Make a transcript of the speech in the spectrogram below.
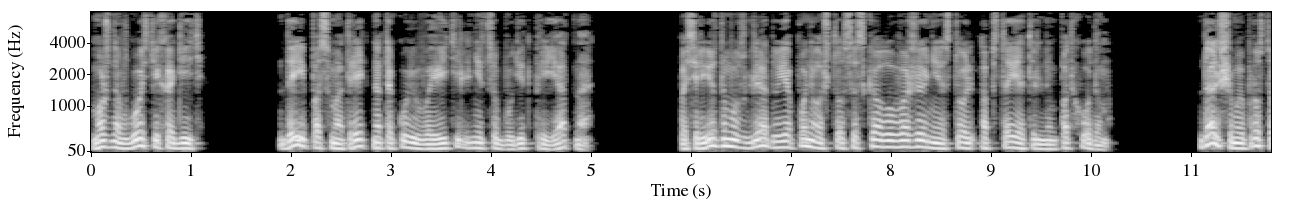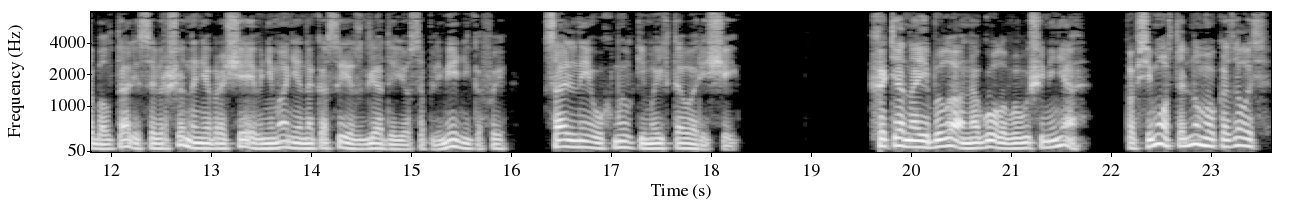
Можно в гости ходить, да и посмотреть на такую воительницу будет приятно. По серьезному взгляду я понял, что сыскал уважение столь обстоятельным подходом. Дальше мы просто болтали, совершенно не обращая внимания на косые взгляды ее соплеменников и сальные ухмылки моих товарищей. Хотя она и была на голову выше меня, по всему остальному оказалась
